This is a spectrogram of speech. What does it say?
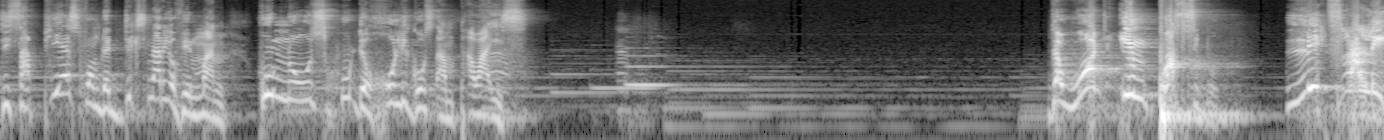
disappears from the dictionary of a man who knows who the Holy Ghost and power is. The word impossible literally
